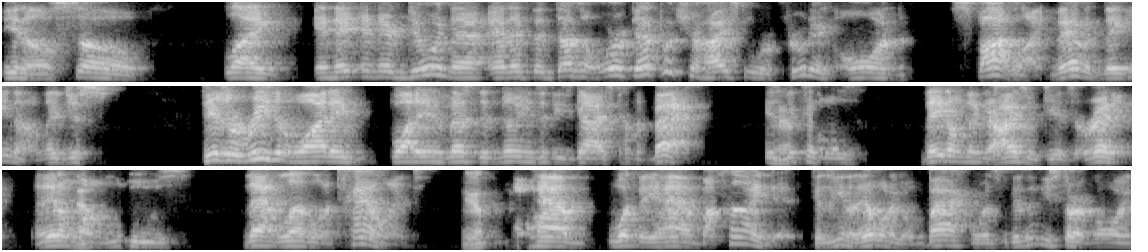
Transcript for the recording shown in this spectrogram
You know, so like and they and they're doing that, and if it doesn't work, that puts your high school recruiting on spotlight. They haven't they, you know, they just there's a reason why they why they invested millions in these guys coming back is because they don't think their high school kids are ready. And they don't want to lose that level of talent yep and have what they have behind it. Because you know, they don't want to go backwards because then you start going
